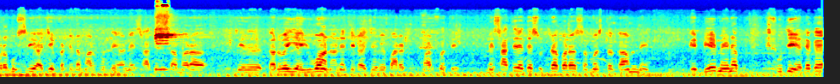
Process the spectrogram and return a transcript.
પ્રમુખ શ્રી અજય પટેલના મારફતે અને સાથે સાથે અમારા જે તરવૈયા યુવાન અને તે અજયભાઈ ભારત મારફતે અને સાથે સાથે સૂત્રાપાડા સમસ્ત ગામને કે બે મહિના સુધી એટલે કે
